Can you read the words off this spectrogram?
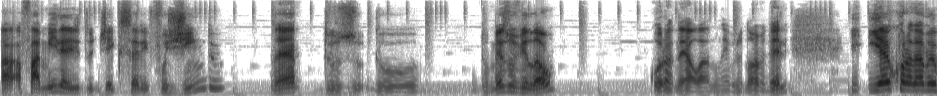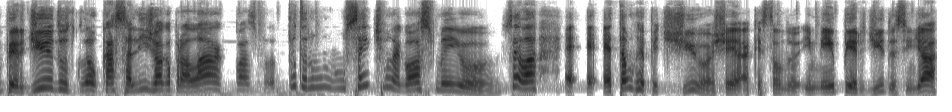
a, a família ali do Jake Sully fugindo né, do, do, do mesmo vilão, coronel lá, não lembro o nome dele. E, e aí o coronel meio perdido, não, caça ali, joga pra lá, passa pra... Puta, não, não, sente um negócio meio. Sei lá, é, é, é, tão repetitivo, achei a questão do. E meio perdido, assim, de ah,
